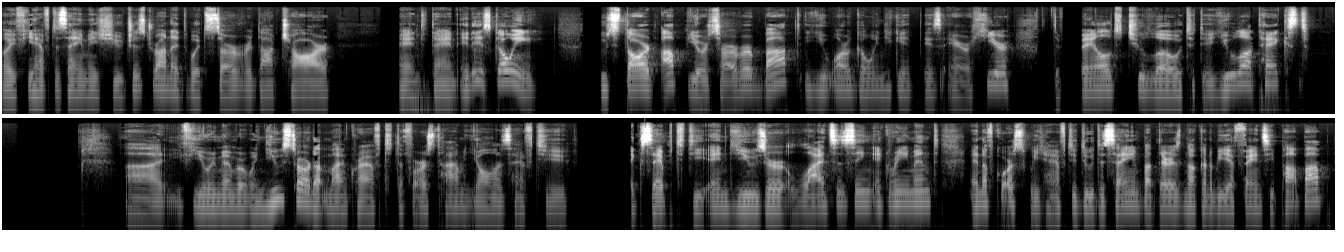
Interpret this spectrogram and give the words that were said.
So if you have the same issue, just run it with server.jar and then it is going to start up your server, but you are going to get this error here. The failed to load the EULA text. Uh, if you remember when you start up Minecraft the first time, you always have to accept the end user licensing agreement. And of course, we have to do the same, but there is not going to be a fancy pop-up.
